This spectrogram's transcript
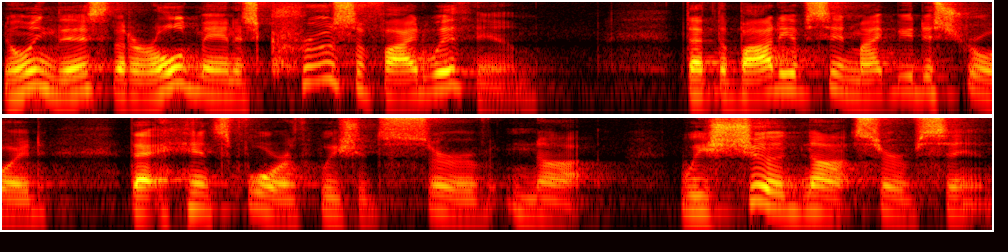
Knowing this, that our old man is crucified with him, that the body of sin might be destroyed that henceforth we should serve not. We should not serve sin.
